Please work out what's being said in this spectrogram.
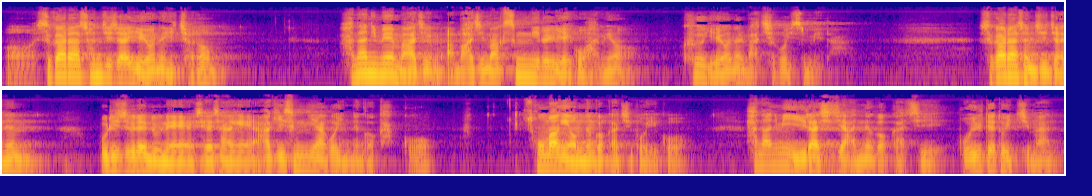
어, 스가라 선지자의 예언은 이처럼 하나님의 마지막, 마지막 승리를 예고하며 그 예언을 마치고 있습니다. 스가라 선지자는 우리들의 눈에 세상에 악이 승리하고 있는 것 같고 소망이 없는 것 같이 보이고 하나님이 일하시지 않는 것 같이 보일 때도 있지만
